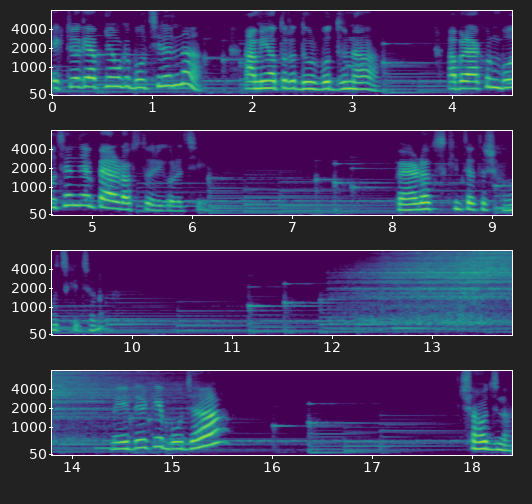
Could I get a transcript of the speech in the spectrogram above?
একটু আগে আপনি আমাকে বলছিলেন না আমি অতটা দুর্বোধ্য না। আবার এখন বলছেন যে আমি প্যারাডক্স তৈরি করেছি। প্যারাডক্স কিন্তু এত সহজ কিছু না। মেয়েদেরকে বোঝা সহজ না।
